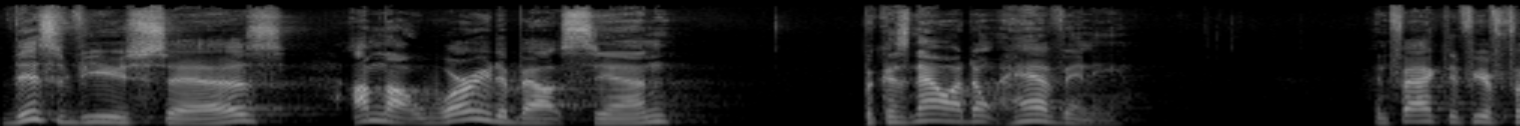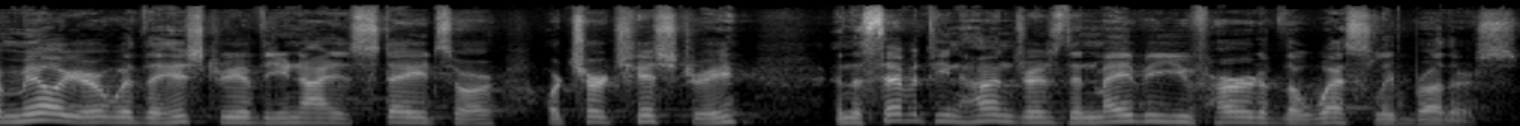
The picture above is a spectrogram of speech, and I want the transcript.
This view says, I'm not worried about sin because now I don't have any. In fact, if you're familiar with the history of the United States or, or church history, in the 1700s, then maybe you've heard of the Wesley brothers.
